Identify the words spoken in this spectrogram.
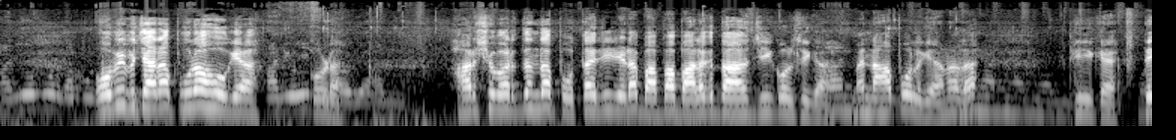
ਹਾਂਜੀ ਉਹ ਘੋੜ ਦਾ ਪੋਤਾ ਉਹ ਵੀ ਵਿਚਾਰਾ ਪੂਰਾ ਹੋ ਗਿਆ ਹਾਂਜੀ ਉਹ ਵੀ ਘੋੜਾ। ਪੂਰਾ ਹੋ ਗਿਆ ਹਾਂਜੀ। ਹਰਸ਼ਵਰਧਨ ਦਾ ਪੋਤਾ ਜੀ ਜਿਹੜਾ ਬਾਬਾ ਬਾਲਕ ਦਾਸ ਜੀ ਕੋਲ ਸੀਗਾ। ਮੈਂ ਨਾਂ ਭੁੱਲ ਗਿਆ ਉਹਨਾਂ ਦਾ। ਠੀਕ ਹੈ। ਤੇ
